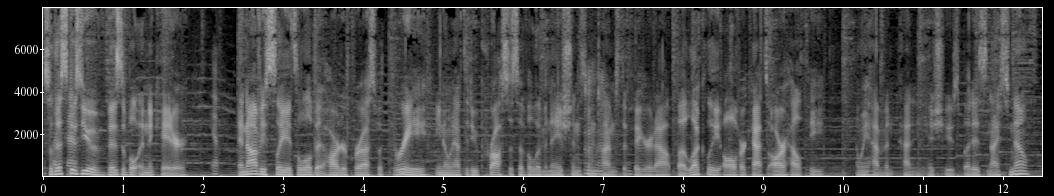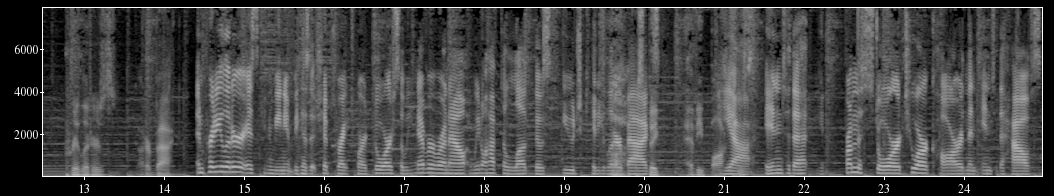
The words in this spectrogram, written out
So Like this that. gives you a visible indicator. Yep. And obviously it's a little bit harder for us with three. You know, we have to do process of elimination Mhm, sometimes to figure it out. But luckily all of our cats are healthy and we haven't had any issues. But it's nice to know pre-litters got our back. And Pretty Litter is convenient because it ships right to our door, so we never run out and we don't have to lug those huge kitty litter Oh, bags. big heavy boxes. Yeah, into the you know, from the store to our car and then into the house,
